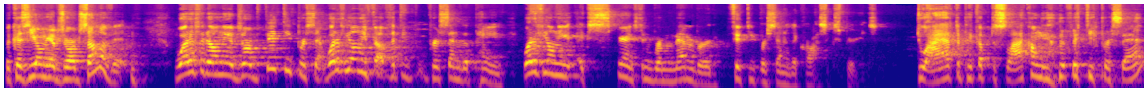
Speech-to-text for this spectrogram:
Because he only absorbed some of it. What if it only absorbed 50%? What if he only felt 50% of the pain? What if he only experienced and remembered 50% of the cross experience? Do I have to pick up the slack on the other 50%?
